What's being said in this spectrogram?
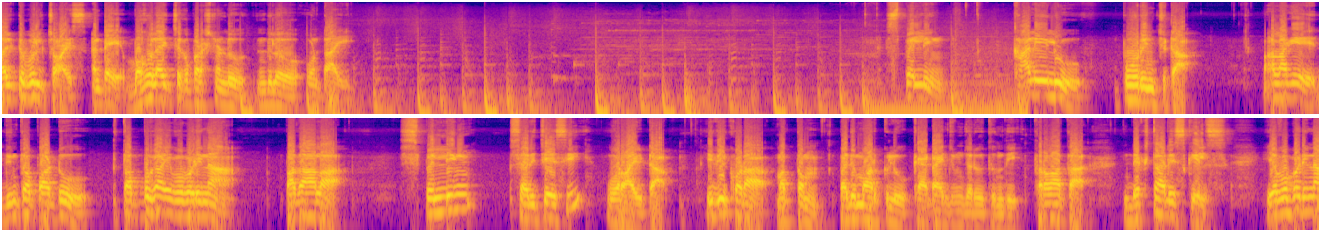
మల్టిపుల్ చాయిస్ అంటే బహుళైచ్ఛిక ప్రశ్నలు ఇందులో ఉంటాయి. స్పెల్లింగ్ ఖాళీలు పూరించుట. అలాగే దీంతో పాటు తప్పుగా ఇవ్వబడిన పదాల స్పెల్లింగ్ సరిచేసి వ్రాయుట. ఇది కూడా మొత్తం పది మార్కులు కేటాయించడం జరుగుతుంది. తర్వాత డిక్షనరీ స్కిల్స్ ఇవ్వబడిన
